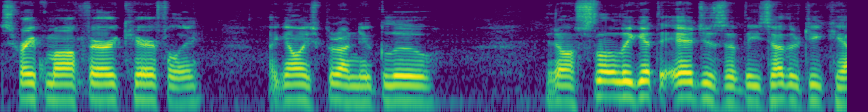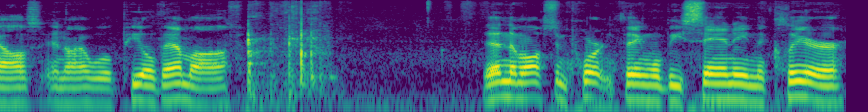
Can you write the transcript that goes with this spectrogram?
scrape them off very carefully. I can always put on new glue. and I'll slowly get the edges of these other decals and I will peel them off. Then the most important thing will be sanding the clear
